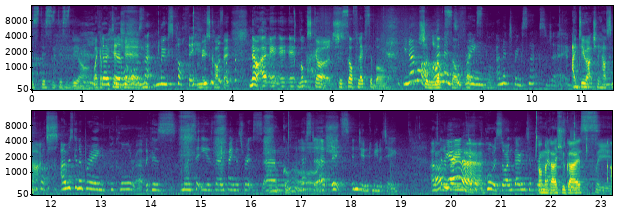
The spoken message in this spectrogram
is this is this is beyond. Like Go a to what, pigeon. what was that moose coffee? Moose coffee. No, I, it, it, it looks good. She's so flexible. You know what? She I looks meant so to bring. flexible. I meant to bring snacks today. I do actually have I forgot. snacks. I was going to bring pakora because my city is very famous for its um, gosh. Leicester, uh, its Indian community. I was Oh, going to yeah. bring different pakoras, so I'm going to bring. Oh my that gosh, next you guys! Please. I,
